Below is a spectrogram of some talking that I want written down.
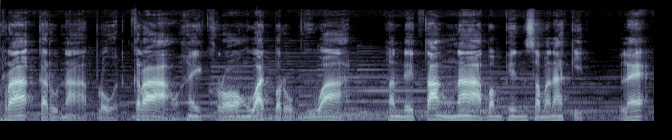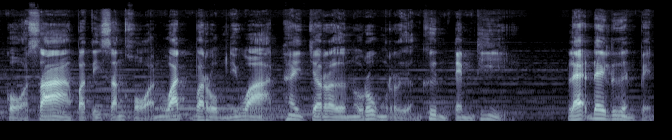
พระกรุณาโปรดเกล้าให้ครองวัดบรมนิวาส ท่านได้ตั้งหน้าบำเพ็ญสมณกิจ และก่อสร้างปฏิสังขรณ์วัดบรมนิวาสให้เจริญรุ่งเรืองขึ้นเต็มที่ และได้เลื่อนเป็น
